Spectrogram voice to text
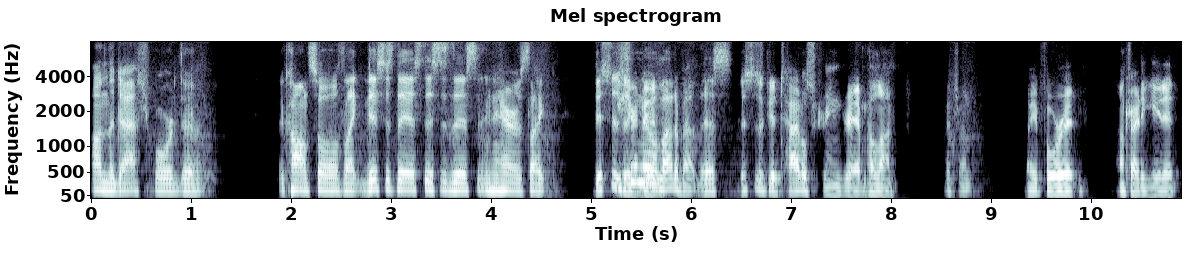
on the dashboard, the the console. Like this is this, this is this, and Hera's like, this is "You sure a know a lot about this." this is a good title screen grab. Hold on, Which one? wait for it. I'll try to get it.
